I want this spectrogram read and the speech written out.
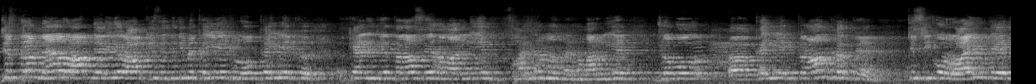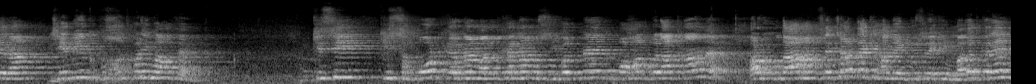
جس طرح میں اور آپ میری اور آپ کی زندگی میں کئی ایک لوگ کئی ایک کہہ لیجیے سے ہمارے لیے فائدہ مند ہے، ہمارے لیے جو وہ کئی ایک کام کرتے ہیں، کسی کو رائٹ دے دینا، یہ بھی ایک بہت بڑی بات ہے۔ کسی کی سپورٹ کرنا، مدد کرنا مصیبت میں ایک بہت بڑا کام ہے۔ اور خدا ہم سے چاہتا ہے کہ ہم ایک دوسرے کی مدد کریں،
